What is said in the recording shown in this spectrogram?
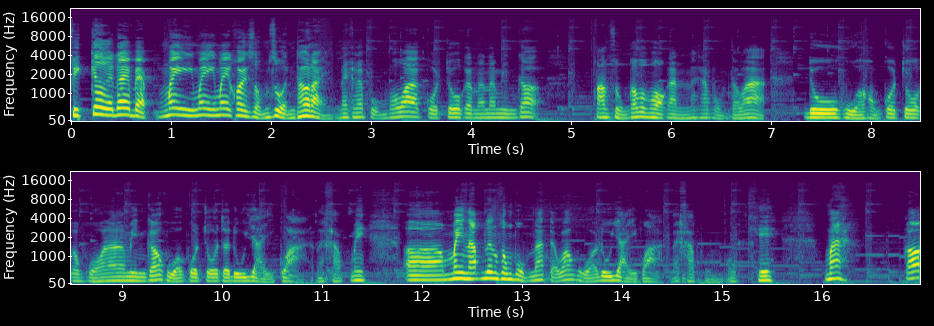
ฟิกเกอร์ได้แบบไม่ไม่ไม่ค่อยสมส่วนเท่าไหร่นะครับผมเพราะว่าโกโจกับนานามินก็ความสูงก็พอๆกันนะครับผมแต่ว่าดูหัวของโกโจกับหัวนานามิน ก็หัวโกโจจะดูใหญ่กว่านะครับไม่เอ่อไม่นับเรื่องทรงผมนะ แต่ว่าหัวดูใหญ่กว่านะครับผมโอเคมาก็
